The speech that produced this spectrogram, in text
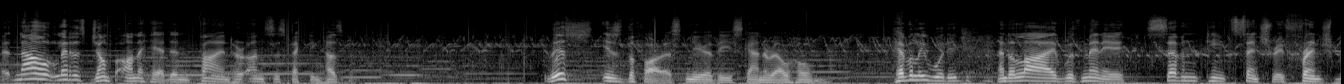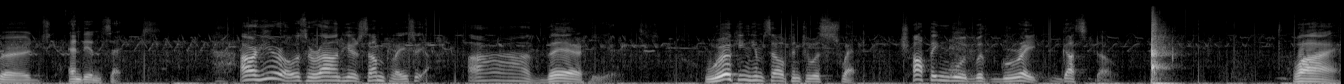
Uh, Now let us jump on ahead and find her unsuspecting husband. This is the forest near the Sganarelle home, heavily wooded and alive with many 17th century French birds and insects. Our hero is around here someplace. Ah, there he is, working himself into a sweat, chopping wood with great gusto. Why?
